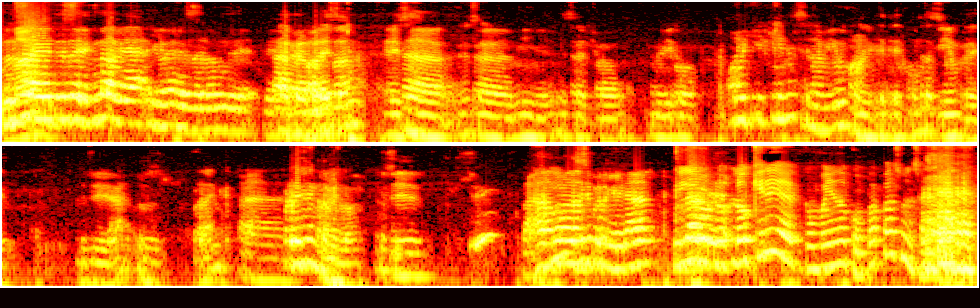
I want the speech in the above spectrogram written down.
justamente esa exnovia iba en el salón de, de Ah, pero para eso, esa, esa niña, esa chava, me dijo, oye, ¿quién es el amigo con el que te juntas siempre? Y yo, ah, pues, Frank. Ah, Preséntamelo. Sí. Ajá, bueno, sí, porque literal. Claro, ¿lo, lo quiere acompañado con papas o ensalada?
